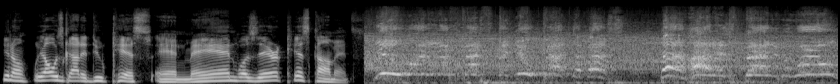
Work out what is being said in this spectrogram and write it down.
You know, we always got to do Kiss, and man, was there Kiss comments. You wanted the best, and you got the best. The hottest band in the world,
